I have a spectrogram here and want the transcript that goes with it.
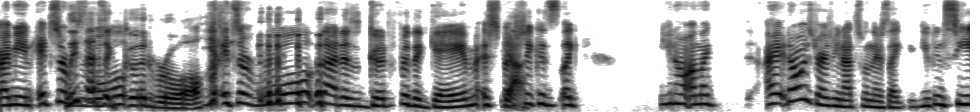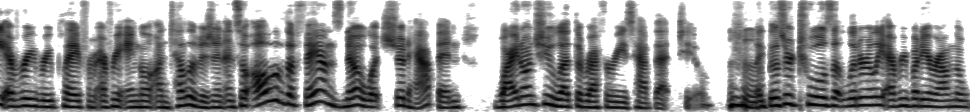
i mean it's a At least that's a good rule. yeah, it's a rule that is good for the game, especially because, like, you know, on like, I, it always drives me nuts when there's like, you can see every replay from every angle on television. And so all of the fans know what should happen. Why don't you let the referees have that too? Mhm. Like, those are tools that literally everybody around the,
